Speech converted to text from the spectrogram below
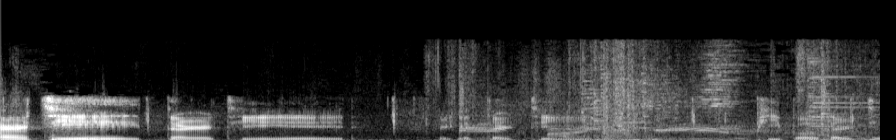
30, 30, freaking 30, people 30.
